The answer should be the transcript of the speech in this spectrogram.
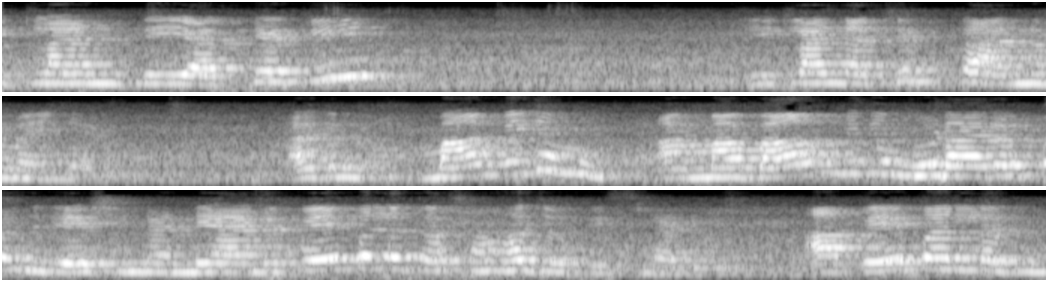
ఇట్లాంటి హత్యకి ఇట్లాంటి హత్యకు కారణమైనాడు. అతను మా మీద మా బావ మీద మూడు ఆరోపణలు చేసిండండి. ఆయన పేపర్లతో సహా చూపిస్తున్నాడు. ఆ పేపర్లను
